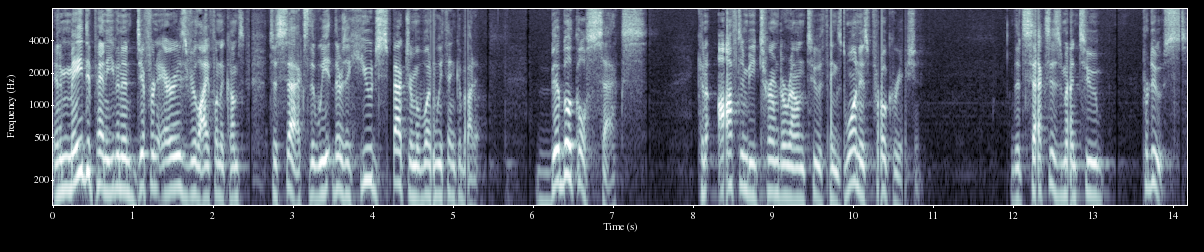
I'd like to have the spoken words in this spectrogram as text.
And it may depend even in different areas of your life when it comes to sex, that we, there's a huge spectrum of when we think about it. Biblical sex can often be termed around two things. One is procreation, that sex is meant to produce.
